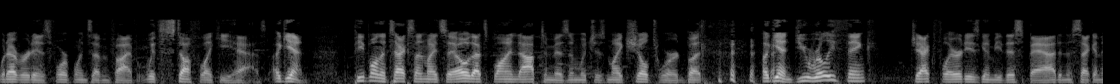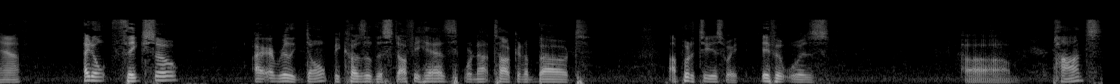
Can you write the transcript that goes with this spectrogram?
whatever it is, 4.75, with stuff like he has. Again, people on the text line might say, oh, that's blind optimism, which is Mike Shildt's word. But again, do you really think Jack Flaherty is going to be this bad in the second half? I don't think so. I, I really don't because of the stuff he has. We're not talking about. I'll put it to you this way: if it was um, Ponce,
